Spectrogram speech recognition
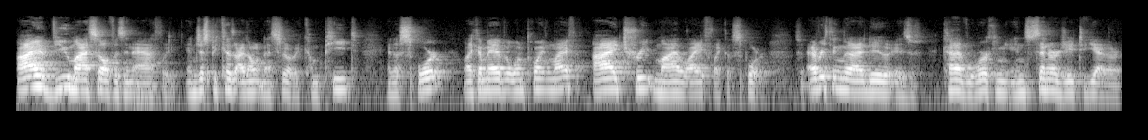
I view myself as an athlete, and just because I don't necessarily compete in a sport like I may have at one point in life, I treat my life like a sport. So everything that I do is kind of working in synergy together,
